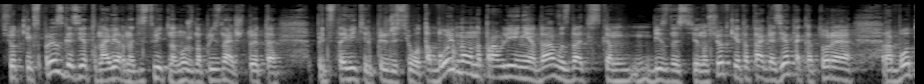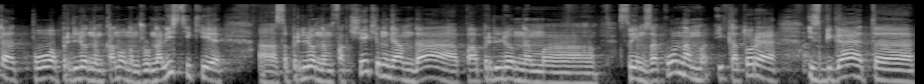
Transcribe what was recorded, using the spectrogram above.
Все-таки «Экспресс-газета», наверное, действительно нужно признать, что это представитель, прежде всего, таблоидного направления да, в издательском бизнесе, но все-таки это та газета, которая работает по определенным канонам журналистики, а, с определенным факт-чекингом, да, по определенным а, своим законам, и которая избегает а,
